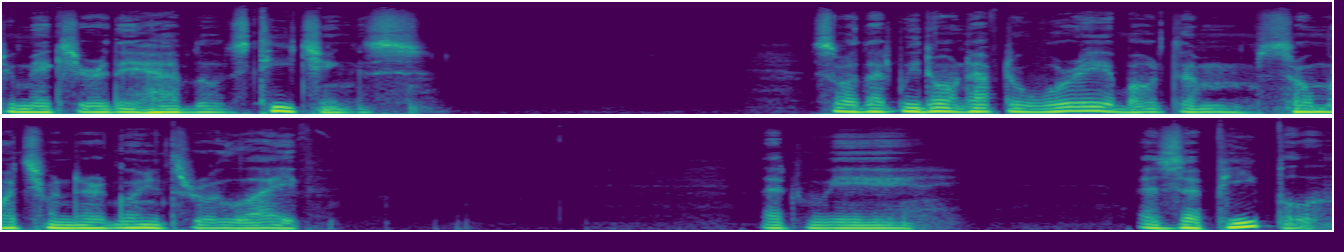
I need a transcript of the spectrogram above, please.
to make sure they have those teachings so that we don't have to worry about them so much when they're going through life. That we, as a people,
